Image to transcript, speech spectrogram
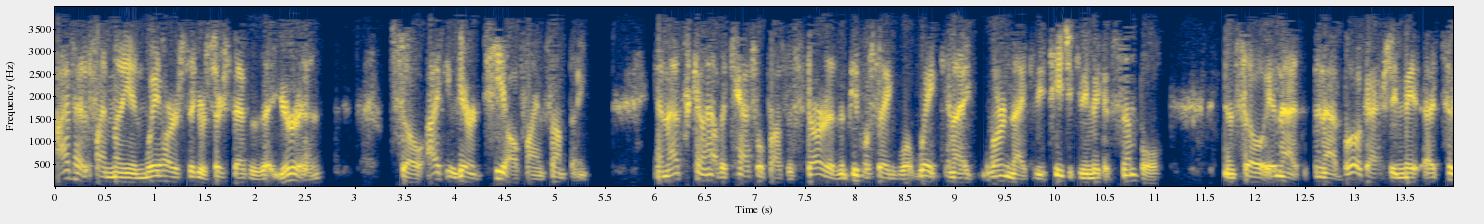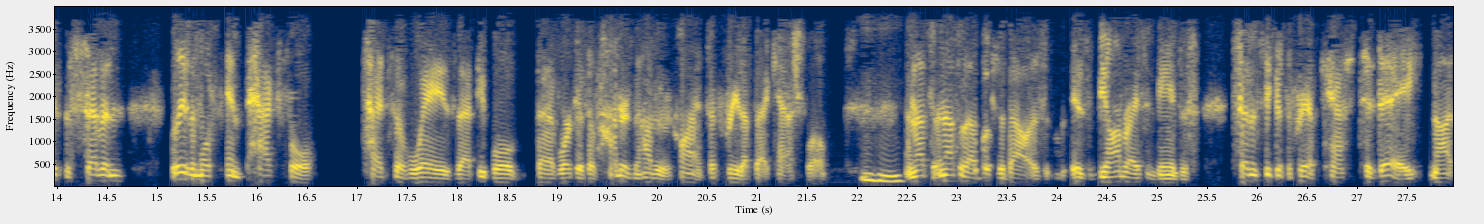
I've had to find money in way harder circumstances that you're in. So I can guarantee I'll find something. And that's kind of how the cash flow process started. And people are saying, well, wait, can I learn that? Can you teach it? Can you make it simple? And so in that, in that book, I actually made, I took the seven, really the most impactful types of ways that people that I've worked with of hundreds and hundreds of clients have freed up that cash flow. Mm-hmm. And that's, and that's what that book's about is, is beyond rice and beans is seven secrets to free up cash today, not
